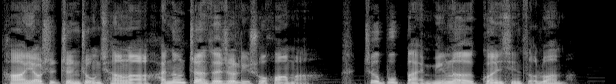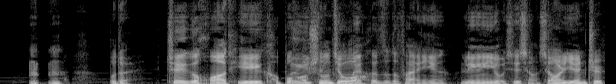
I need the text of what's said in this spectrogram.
他要是真中枪了，还能站在这里说话吗？这不摆明了关心则乱吗？嗯嗯，不对，这个话题可不好深究啊。美和子的反应，林恩有些想笑。总而言之，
